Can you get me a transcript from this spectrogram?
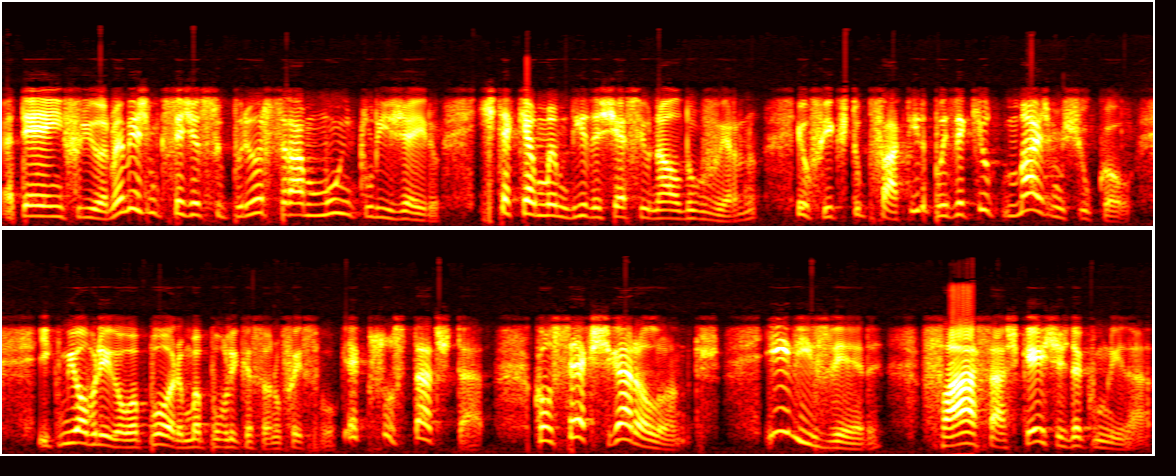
até é inferior, mas mesmo que seja superior, será muito ligeiro. Isto é que é uma medida excepcional do governo. Eu fico estupefacto. E depois aquilo que mais me chocou e que me obrigou a pôr uma publicação no Facebook é que o Estado de Estado consegue chegar a Londres e dizer, face às queixas da comunidade,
